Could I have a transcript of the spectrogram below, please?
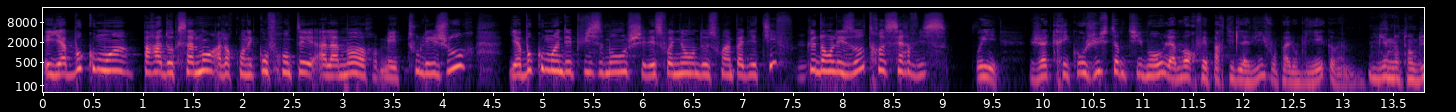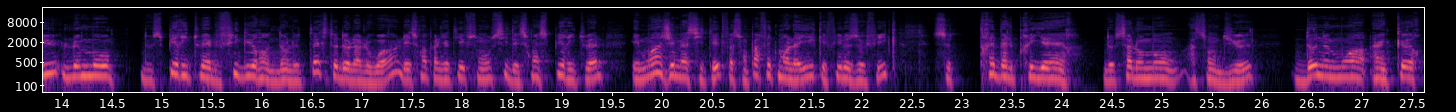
Et il y a beaucoup moins, paradoxalement, alors qu'on est confronté à la mort, mais tous les jours, il y a beaucoup moins d'épuisement chez les soignants de soins palliatifs que dans les autres services. Oui. Jacques Ricot, juste un petit mot. La mort fait partie de la vie, il ne faut pas l'oublier quand même. Bien entendu, le mot de spirituel figurant dans le texte de la loi. Les soins palliatifs sont aussi des soins spirituels. Et moi, j'aime à citer de façon parfaitement laïque et philosophique cette très belle prière de Salomon à son Dieu. Donne-moi un cœur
